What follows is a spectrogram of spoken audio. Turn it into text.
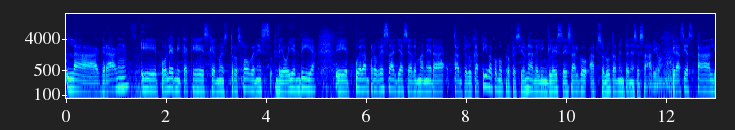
la gran eh, polémica que es que nuestros jóvenes de hoy en día eh, puedan progresar ya sea de manera tanto educativa como profesional, el inglés es algo absolutamente necesario. Gracias al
